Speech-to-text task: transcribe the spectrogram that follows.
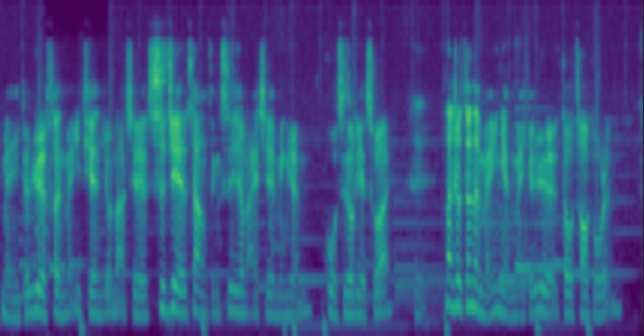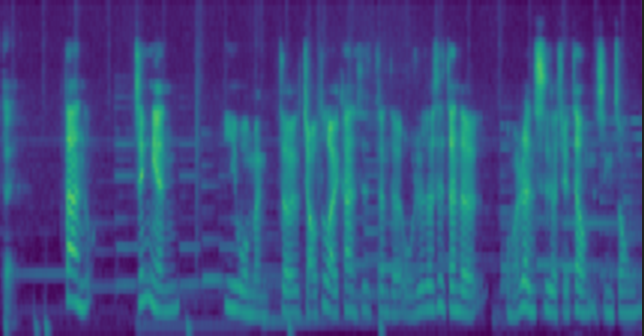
每一个月份、每一天有哪些世界上整个世界有哪一些名人过世都列出来，嗯，那就真的每一年每个月都超多人。对，但今年以我们的角度来看，是真的，我觉得是真的，我们认识而且在我们心中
